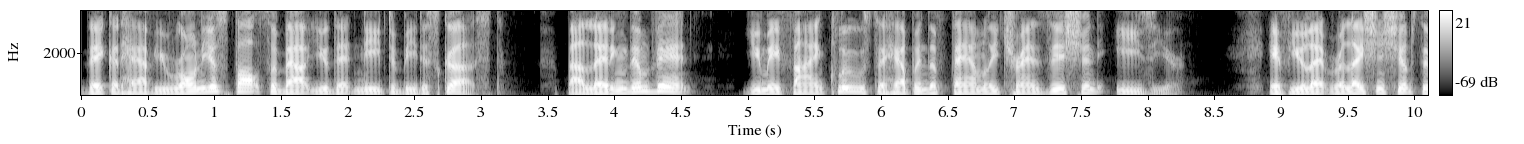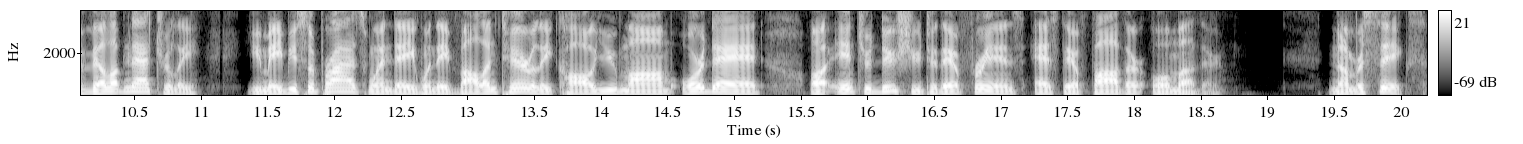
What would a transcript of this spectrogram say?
They could have erroneous thoughts about you that need to be discussed. By letting them vent, you may find clues to helping the family transition easier. If you let relationships develop naturally, you may be surprised one day when they voluntarily call you mom or dad or introduce you to their friends as their father or mother. Number six,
